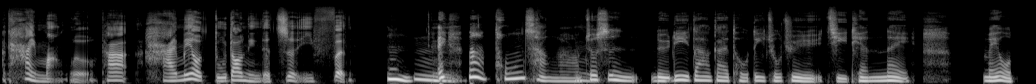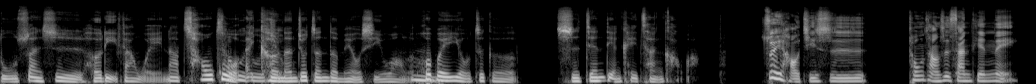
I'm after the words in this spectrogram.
他太忙了，他还没有读到你的这一份。嗯嗯，哎，那通常啊，就是履历大概投递出去几天内没有读，算是合理范围。那超过，哎，可能就真的没有希望了。会不会有这个时间点可以参考啊？最好其实通常是三天内，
